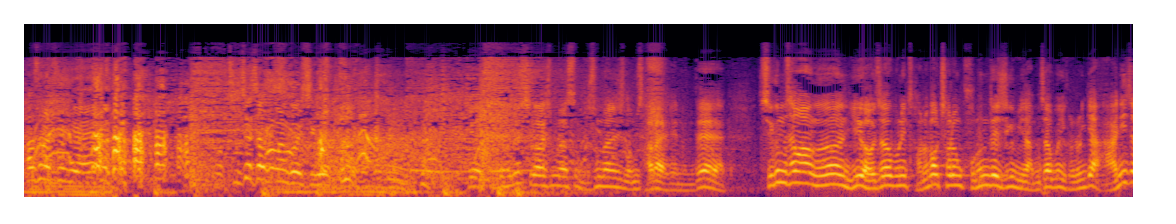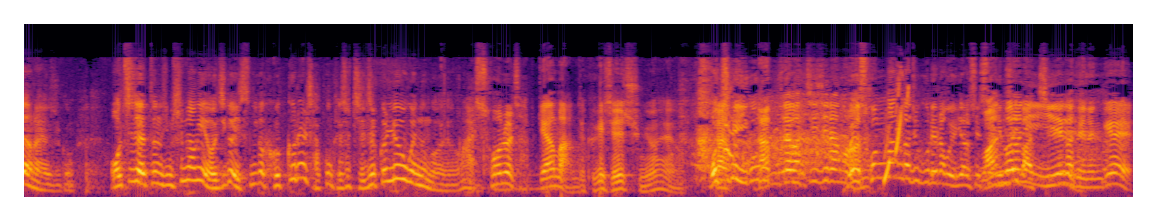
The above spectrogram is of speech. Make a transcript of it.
진짜 짜증난 거예요 지금. 예, 지금 혜주 씨가 하신 말씀 무슨 말인지 너무 잘 알겠는데 지금 상황은 이 여자분이 단호박처럼 구는데 지금 이 남자분이 그러는 게 아니잖아요 지금 어찌됐든 지금 희망의 여지가 있으니까 그 끈을 잡고 계속 질질 끌려오고 있는 거예요 아, 손을 잡게 하면 안 돼. 그게 제일 중요해요. 어떻게 이거 남자가 찌질한 건왜 완- 손만 가지고 그래라고 얘기할 수 있어 이 말이 완전히 맞지 이해가 되는 게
